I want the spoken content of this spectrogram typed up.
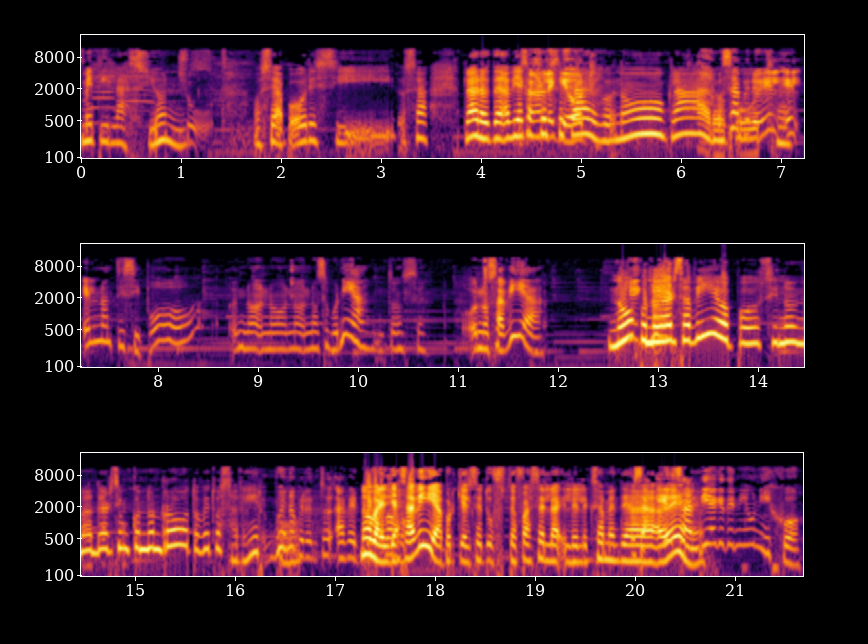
metilación. O sea, pobrecito. O sea, claro, había O sea, que no hacerse cargo. No, claro. o sea, pero él, él, él no anticipó, no, no, no, no se ponía, entonces. O no sabía. No, ¿Qué- pues no haber sabido, pues si no, sido un condón roto, ve tú a saber. po. Bueno, pero entonces, a ver. No, pero él ya sabía, porque él se, tu- se fue a hacer la- el, el examen de O sea, él ADN. sabía que tenía un hijo.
